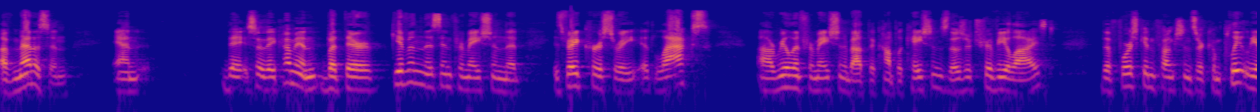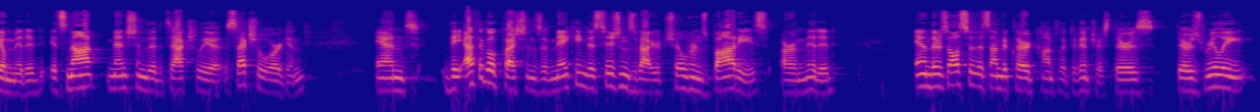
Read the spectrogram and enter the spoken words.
of medicine. And they, so they come in, but they're given this information that is very cursory. It lacks uh, real information about the complications. Those are trivialized. The foreskin functions are completely omitted. It's not mentioned that it's actually a sexual organ. And the ethical questions of making decisions about your children's bodies are omitted. And there's also this undeclared conflict of interest. There's, there's really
